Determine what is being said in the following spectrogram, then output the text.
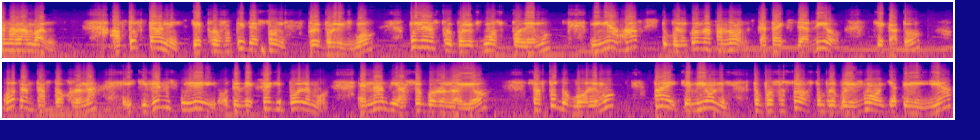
αναλαμβάνουν. Αυτό φτάνει και εκπροσωπείται στον προϋπολογισμό που είναι ένας προϋπολογισμός πολέμου με μια αύξηση των πολιτικών δαπανών κατά 62% όταν ταυτόχρονα η κυβέρνηση που λέει ότι διεξάγει πόλεμο ενάντια στον κορονοϊό σε αυτόν τον πόλεμο πάει και μειώνει το ποσοστό στον προϋπολογισμό για την υγεία,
